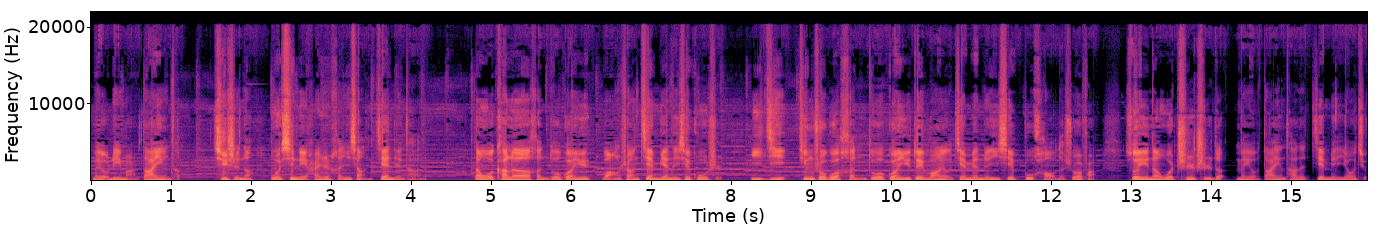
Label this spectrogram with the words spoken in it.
没有立马答应他。其实呢，我心里还是很想见见他的。但我看了很多关于网上见面的一些故事，以及听说过很多关于对网友见面的一些不好的说法，所以呢，我迟迟的没有答应他的见面要求。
